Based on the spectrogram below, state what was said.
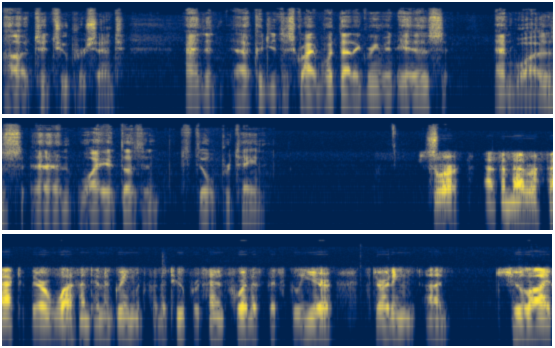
uh, to 2%. And that, uh, could you describe what that agreement is and was and why it doesn't still pertain? Sure. As a matter of fact, there wasn't an agreement for the 2% for the fiscal year starting uh, July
